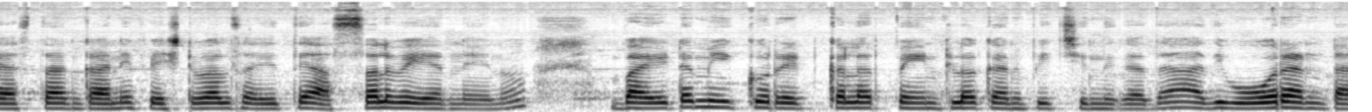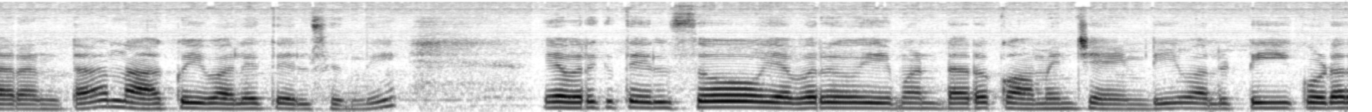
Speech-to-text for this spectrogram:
వేస్తాం కానీ ఫెస్టివల్స్ అయితే అస్సలు వేయను నేను. బయట మీకు రెడ్ కలర్ పెయింట్లో కనిపించింది కదా అది ఓర్ అంటారంట. నాకు ఇవాళే తెలిసింది. ఎవరికి తెలుసో ఎవరు ఏమంటారో కామెంట్ చేయండి. వాళ్ళు టీ కూడా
